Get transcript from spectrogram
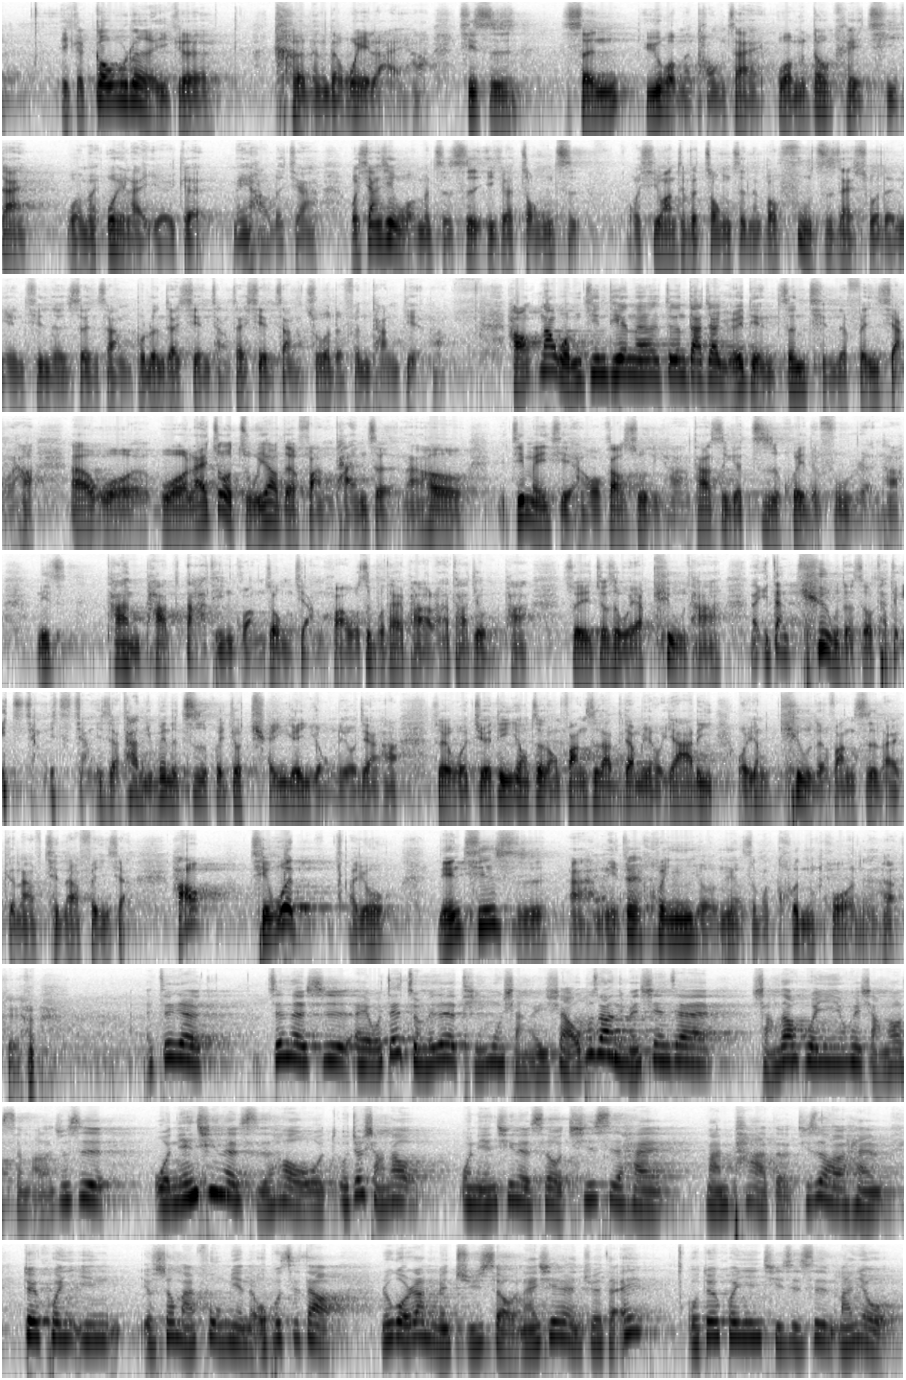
一个勾勒一个可能的未来哈，其实神与我们同在，我们都可以期待我们未来有一个美好的家。我相信我们只是一个种子，我希望这个种子能够复制在所有的年轻人身上，不论在现场在线上所有的分堂点哈。好，那我们今天呢，就跟大家有一点真情的分享了哈。啊，我我来做主要的访谈者，然后金梅姐哈，我告诉你哈，她是一个智慧的妇人哈。你他很怕大庭广众讲话，我是不太怕了，他就很怕，所以就是我要 cue 她。那一旦 cue 的时候，他就一直讲，一直讲，一直讲，他里面的智慧就泉源涌流这样哈。所以我决定用这种方式，他比较没有压力，我用 cue 的方式来跟他，请他分享。好，请问，哎呦。年轻时啊，你对婚姻有没有什么困惑呢？哈，对。这个真的是，哎，我在准备这个题目想了一下，我不知道你们现在想到婚姻会想到什么了。就是我年轻的时候，我我就想到我年轻的时候，其实还蛮怕的，其实我还对婚姻有时候蛮负面的。我不知道，如果让你们举手，哪一些人觉得，哎，我对婚姻其实是蛮有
